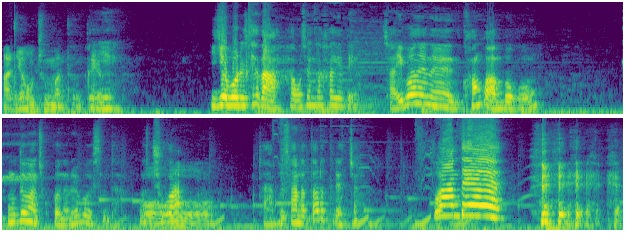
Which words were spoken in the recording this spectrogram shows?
아니요, 엄청 많던데요. 예. 이겨버릴 테다 하고 생각하게 돼요. 자, 이번에는 광고 안 보고 동등한 조건으로 해보겠습니다. 어, 죽어라. 오. 자, 벌써 하나 떨어뜨렸죠? 또 안 돼!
